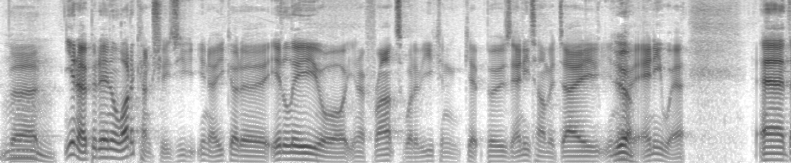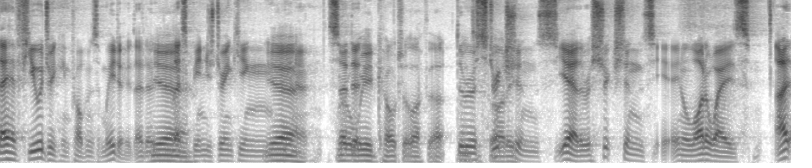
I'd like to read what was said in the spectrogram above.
But Mm. you know, but in a lot of countries, you, you know, you go to Italy or you know France or whatever, you can get booze any time of day, you know, Yeah. anywhere. And they have fewer drinking problems than we do. They do Yeah. less binge drinking. Yeah. You know. So the, weird culture like that. the in society. restrictions, yeah, the restrictions in a lot of ways. I,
